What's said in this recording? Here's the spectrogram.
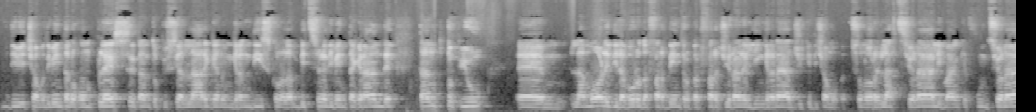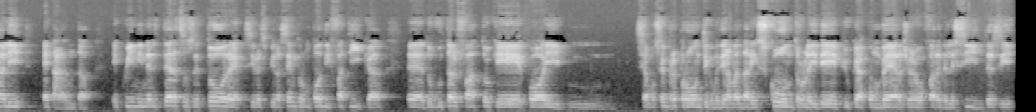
diciamo, diventano complesse, tanto più si allargano, ingrandiscono, l'ambizione diventa grande, tanto più ehm, la mole di lavoro da far dentro per far girare gli ingranaggi che diciamo sono relazionali ma anche funzionali è tanta e quindi nel terzo settore si respira sempre un po' di fatica eh, dovuta al fatto che poi siamo sempre pronti, dire, a mandare in scontro le idee più che a convergere o a fare delle sintesi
